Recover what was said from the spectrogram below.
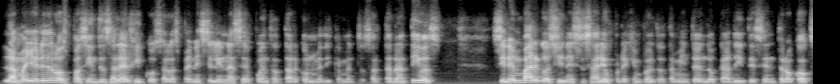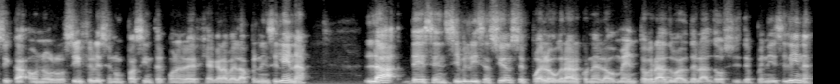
La mayoría de los pacientes alérgicos a las penicilinas se pueden tratar con medicamentos alternativos. Sin embargo, si es necesario, por ejemplo, el tratamiento de endocarditis enterocóxica o neurosífilis en un paciente con alergia grave a la penicilina, la desensibilización se puede lograr con el aumento gradual de la dosis de penicilina.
